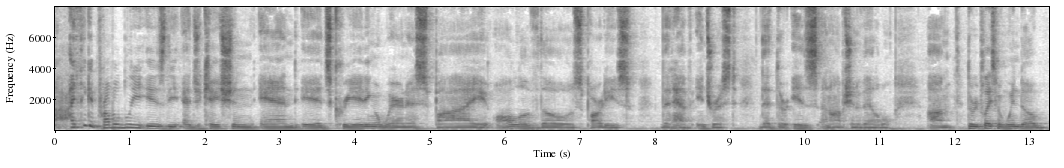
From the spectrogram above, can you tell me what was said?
I think it probably is the education and it's creating awareness by all of those parties that have interest that there is an option available. Um, the replacement window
